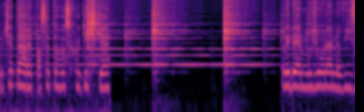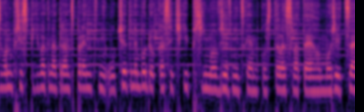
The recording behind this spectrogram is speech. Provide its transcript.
určitá repase toho schodiště. Lidé můžou na nový zvon přispívat na transparentní účet nebo do kasičky přímo v Řevnickém kostele svatého Mořice.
